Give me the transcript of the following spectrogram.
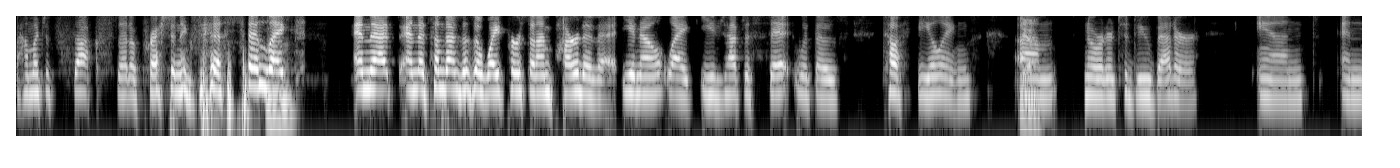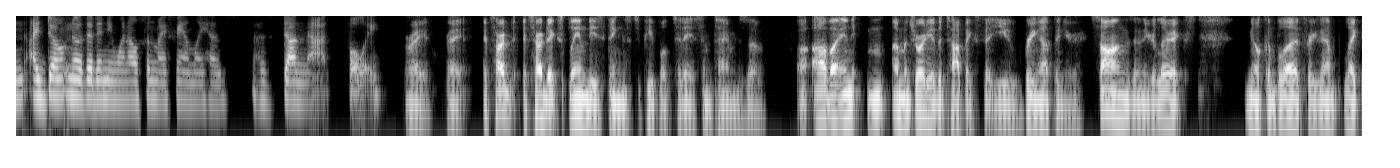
how much it sucks that oppression exists and like mm-hmm. and that and that sometimes as a white person I'm part of it, you know, like you just have to sit with those tough feelings um yeah. in order to do better. And and I don't know that anyone else in my family has has done that fully. Right right. It's hard it's hard to explain these things to people today sometimes of of a, a, majority of the topics that you bring up in your songs and your lyrics milk and blood for example. Like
